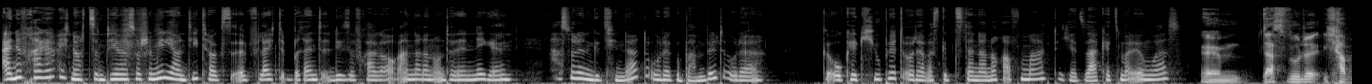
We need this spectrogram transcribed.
Eine Frage habe ich noch zum Thema Social Media und Detox. Äh, vielleicht brennt diese Frage auch anderen unter den Nägeln. Hast du denn getindert oder gebambelt oder okay Cupid oder was gibt's denn da noch auf dem Markt? Ich jetzt sag jetzt mal irgendwas. Ähm, das würde, ich habe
